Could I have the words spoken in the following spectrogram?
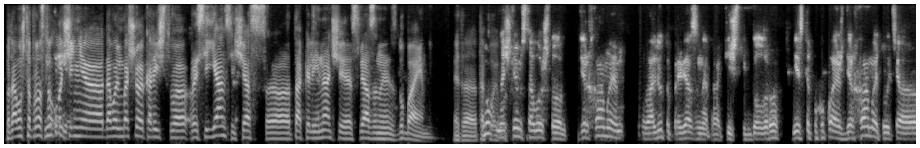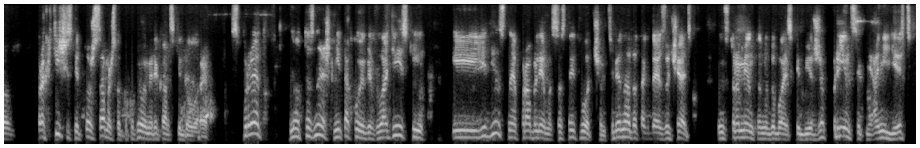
Потому что просто Смотри. очень э, довольно большое количество россиян сейчас э, так или иначе связаны с Дубаем. Это ну, такой ну, начнем с того, что дирхамы – валюта, привязанная практически к доллару. Если ты покупаешь дирхамы, то у тебя практически то же самое, что ты купил американские доллары. Спред, ну, ты знаешь, не такой злодейский. И единственная проблема состоит вот в чем. Тебе надо тогда изучать инструменты на дубайской бирже. В принципе, они есть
